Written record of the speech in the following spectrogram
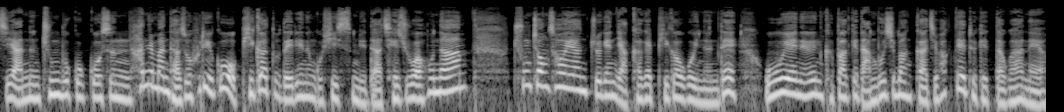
지 않는 중부 곳곳은 하늘만 다소 흐리고 비가 또 내리는 곳이 있습니다. 제주와 호남, 충청 서해안 쪽엔 약하게 비가 오고 있는데 오후에는 그 밖에 남부지방까지 확대되겠다고 하네요.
